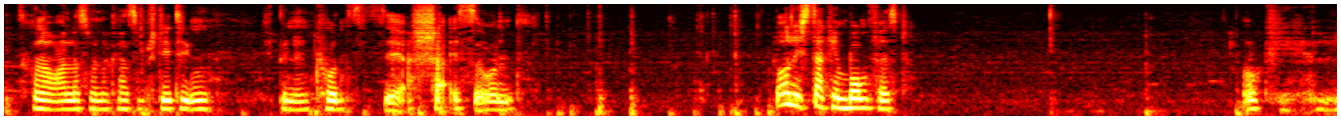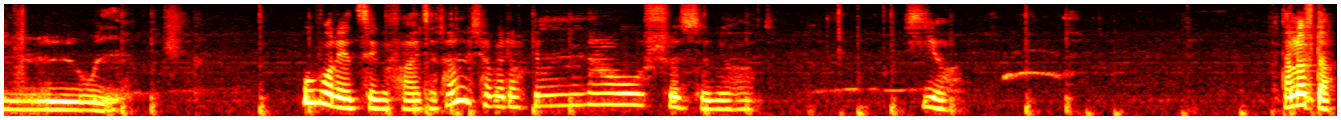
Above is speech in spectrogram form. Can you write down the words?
Das kann auch alles meine Klasse bestätigen. Ich bin in Kunst sehr scheiße und. Lol, ich stuck im Baum fest. Okay, lol. Wo wurde jetzt hier gefightet? Hm? Ich habe ja doch genau Schüsse gehört. Hier. Da läuft er.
